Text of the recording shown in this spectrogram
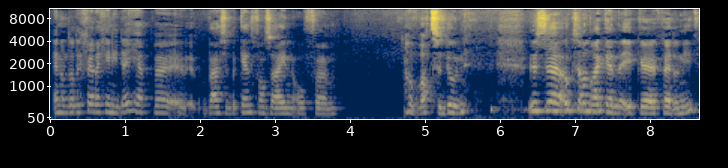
En omdat ik verder geen idee heb uh, waar ze bekend van zijn of, of wat ze doen. dus uh, ook Sandra kende ik verder niet.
